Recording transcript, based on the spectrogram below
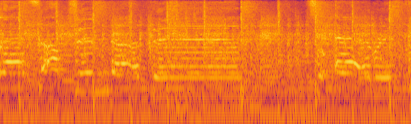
adds up to nothing. So everything.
